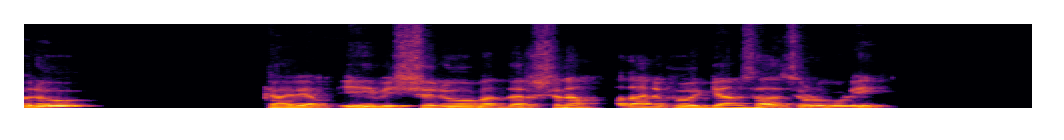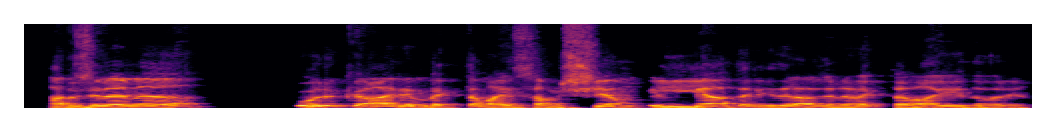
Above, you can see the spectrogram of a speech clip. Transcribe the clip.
ഒരു കാര്യം ഈ വിശ്വരൂപ ദർശനം അത് അനുഭവിക്കാൻ സാധിച്ചതോടുകൂടി അർജുനന് ഒരു കാര്യം വ്യക്തമായി സംശയം ഇല്ലാത്ത രീതിയിൽ അർജുനന് വ്യക്തമായി എന്ന് പറയും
